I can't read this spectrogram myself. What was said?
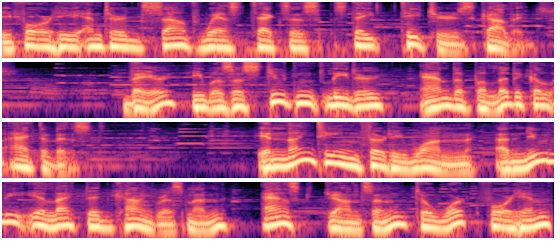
before he entered Southwest Texas State Teachers College. There, he was a student leader and a political activist. In 1931, a newly elected congressman asked Johnson to work for him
